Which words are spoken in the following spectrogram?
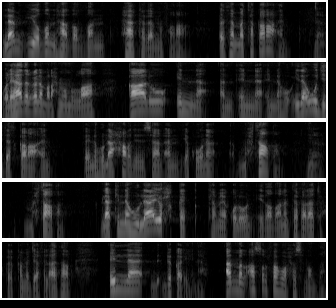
لم يظن هذا الظن هكذا من فراغ بل ثمة قرائن. نعم. ولهذا العلماء رحمهم الله قالوا إن, أن إن إنه إذا وجدت قرائن فإنه لا حرج الإنسان أن يكون محتاطا. نعم. محتاطا. لكنه لا يحقق كما يقولون إذا ظننت فلا تحقق كما جاء في الأثر إلا بقرينة. أما الأصل فهو حسن الظن.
